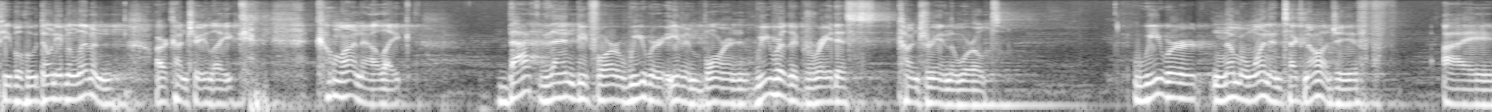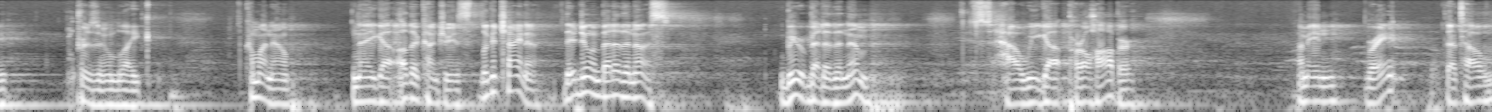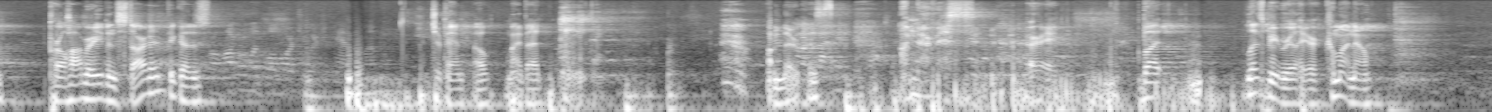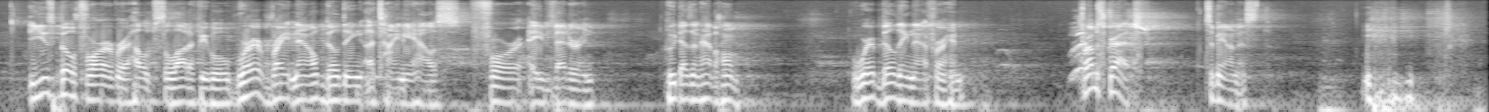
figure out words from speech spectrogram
people who don't even live in our country. Like, come on now. Like, back then, before we were even born, we were the greatest country in the world. We were number one in technology, if I presume. Like, come on now. Now you got other countries. Look at China. They're doing better than us. We were better than them. It's how we got Pearl Harbor. I mean, right? That's how Pearl Harbor even started because. Japan. Oh, my bad. I'm nervous. I'm nervous. All right. But let's be real here. Come on now. YouthBuild Forever helps a lot of people. We're right now building a tiny house for a veteran who doesn't have a home. We're building that for him. From scratch, to be honest.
